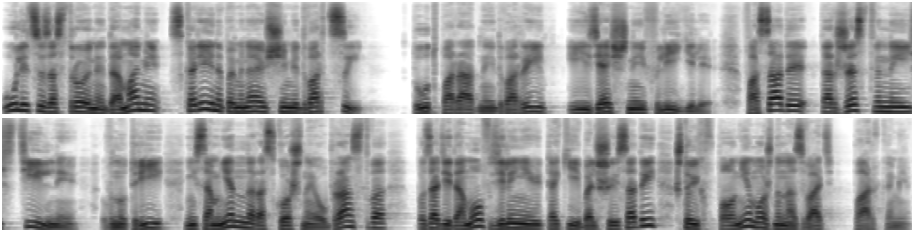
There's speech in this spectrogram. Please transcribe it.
улицы застроены домами, скорее напоминающими дворцы. Тут парадные дворы и изящные флигели, фасады торжественные и стильные – Внутри, несомненно, роскошное убранство, позади домов зеленеют такие большие сады, что их вполне можно назвать парками.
